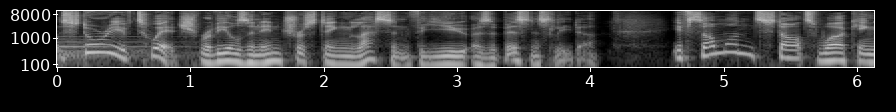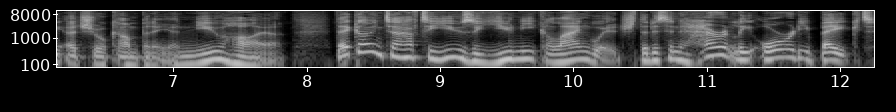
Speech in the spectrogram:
The story of Twitch reveals an interesting lesson for you as a business leader. If someone starts working at your company, a new hire, they're going to have to use a unique language that is inherently already baked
